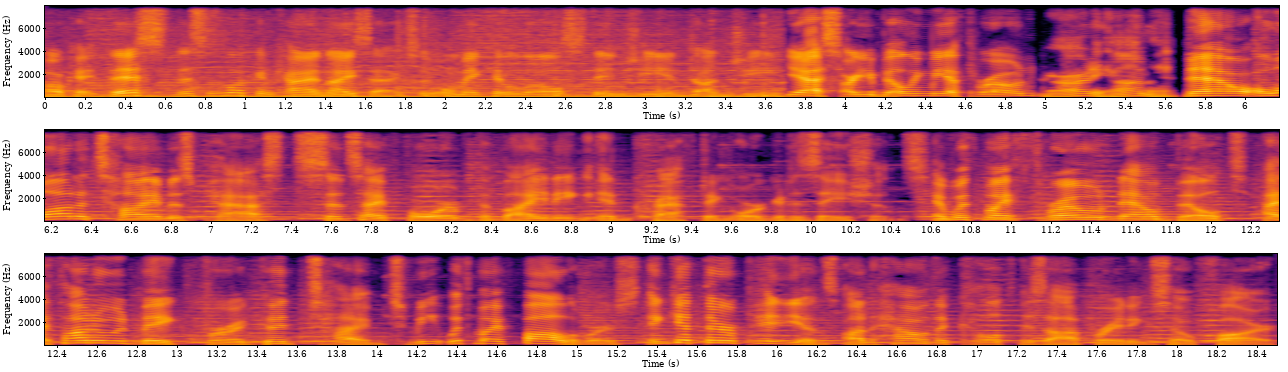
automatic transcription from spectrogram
Okay, this this is looking kind of nice actually. We'll make it a little stingy and dungy. Yes, are you building me a throne? You're already on it. Now, a lot of time has passed since I formed the mining and crafting organizations, and with my throne now built, I thought it would make for a good time to meet with my followers and get their opinions on how the cult is operating so far.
